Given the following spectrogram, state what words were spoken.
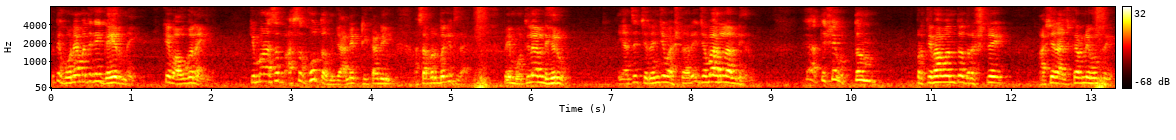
तर ते होण्यामध्ये काही गैर नाही काही वावगं नाही. किंवा असं असं होतं. म्हणजे अनेक ठिकाणी असं आपण बघितलं आहे म्हणजे मोतीलाल नेहरू यांचे चिरंजीव असणारे जवाहरलाल नेहरू हे अतिशय उत्तम प्रतिभावंत द्रष्टे असे राजकारणी होते.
